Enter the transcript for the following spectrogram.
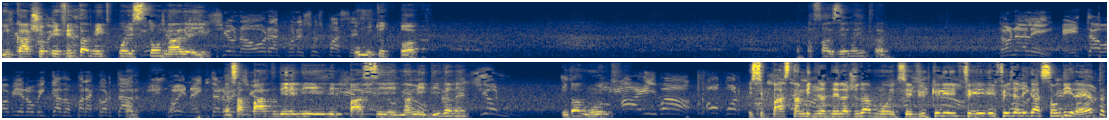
Encaixou perfeitamente com esse Tonali aí. Ficou muito top. tá fazendo aí, cara? Essa parte dele de, de passe na medida, né? Ajuda muito. Esse passe na medida dele ajuda muito. Você viu que ele fez, ele fez a ligação direta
